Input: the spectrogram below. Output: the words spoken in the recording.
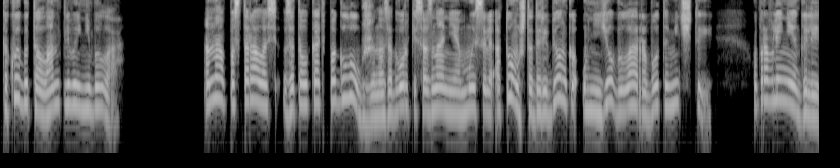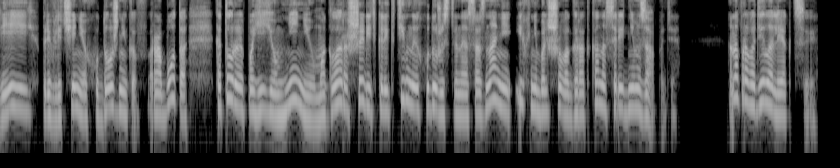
какой бы талантливой ни была. Она постаралась затолкать поглубже на задворке сознания мысль о том, что до ребенка у нее была работа мечты. Управление галереей, привлечение художников, работа, которая, по ее мнению, могла расширить коллективное художественное сознание их небольшого городка на Среднем Западе. Она проводила лекции,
